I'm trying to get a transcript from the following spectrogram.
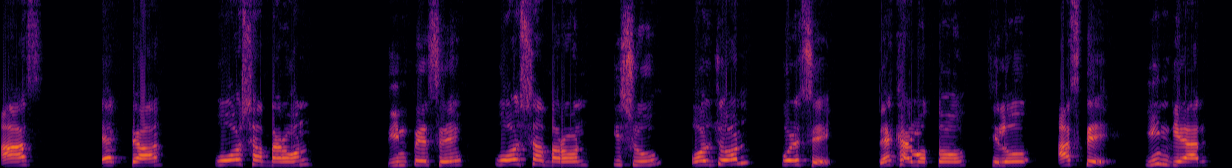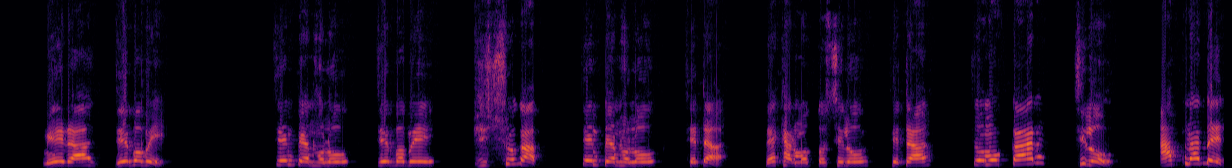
আজ একটা অসাধারণ দিন পেয়েছে। অসাধারণ কিছু অর্জন করেছে। দেখার মতো ছিল আজকে ইন্ডিয়ার মেয়েরা যেভাবে চ্যাম্পিয়ন হলো, যেভাবে বিশ্বকাপ চ্যাম্পিয়ন হলো, সেটা দেখার মতো ছিল, সেটা চমৎকার ছিল। আপনাদের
